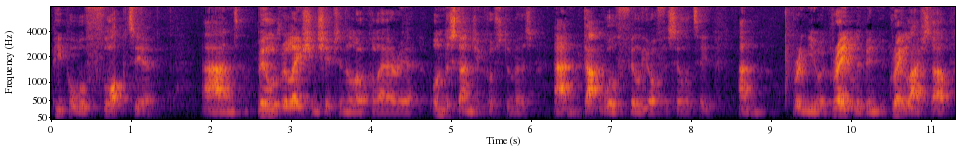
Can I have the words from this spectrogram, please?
People will flock to you and build relationships in the local area, understand your customers, and that will fill your facility and bring you a great living, great lifestyle,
